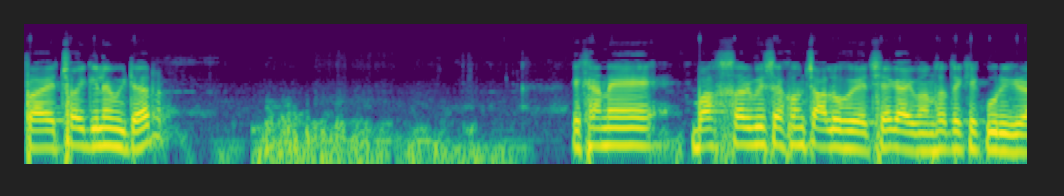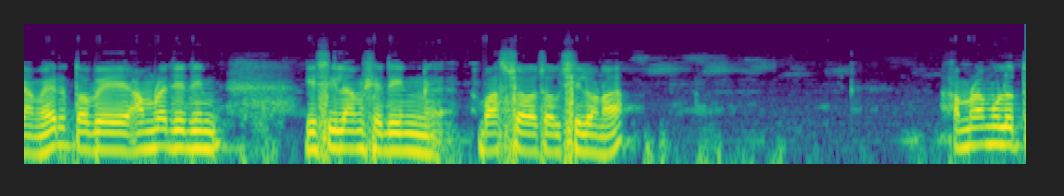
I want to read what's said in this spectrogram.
প্রায় ছয় কিলোমিটার। এখানে বাস সার্ভিস এখন চালু হয়েছে গাইবান্ধা থেকে কুড়িগ্রামের, তবে আমরা যেদিন গেছিলাম সেদিন বাস চলাচল ছিল না। আমরা মূলত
